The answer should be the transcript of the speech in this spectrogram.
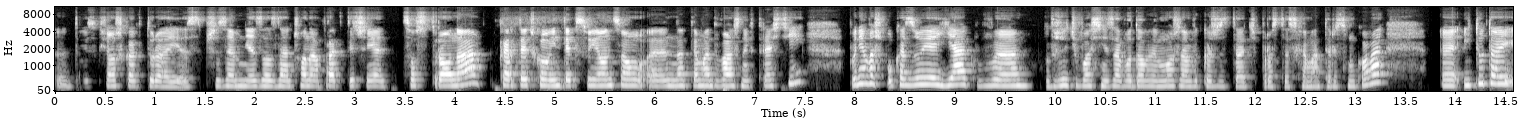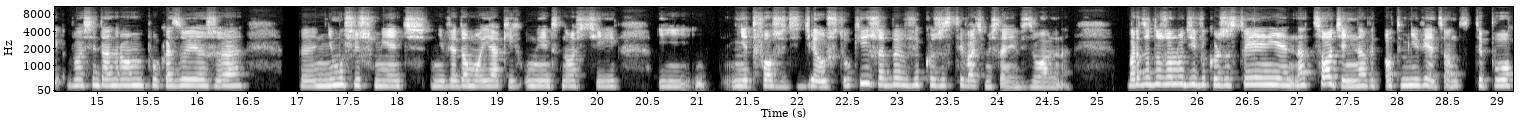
To jest książka, która jest przeze mnie zaznaczona praktycznie co strona karteczką indeksującą e, na temat ważnych treści, ponieważ pokazuje, jak w, w życiu właśnie zawodowym można wykorzystać proste schematy rysunkowe. I tutaj właśnie Dan Rom pokazuje, że nie musisz mieć nie wiadomo jakich umiejętności i nie tworzyć dzieł sztuki, żeby wykorzystywać myślenie wizualne. Bardzo dużo ludzi wykorzystuje je na co dzień, nawet o tym nie wiedząc, typu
